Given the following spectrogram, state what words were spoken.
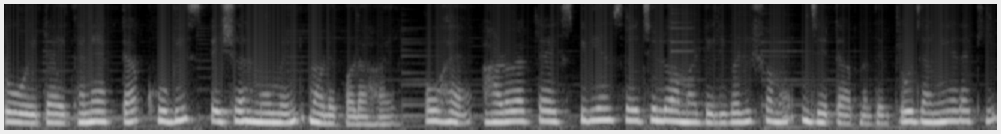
তো এটা এখানে একটা খুবই স্পেশাল মুমেন্ট মনে করা হয়। ও হ্যাঁ আরও একটা এক্সপিরিয়েন্স হয়েছিল আমার ডেলিভারির সময়, যেটা আপনাদেরকেও জানিয়ে রাখি।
